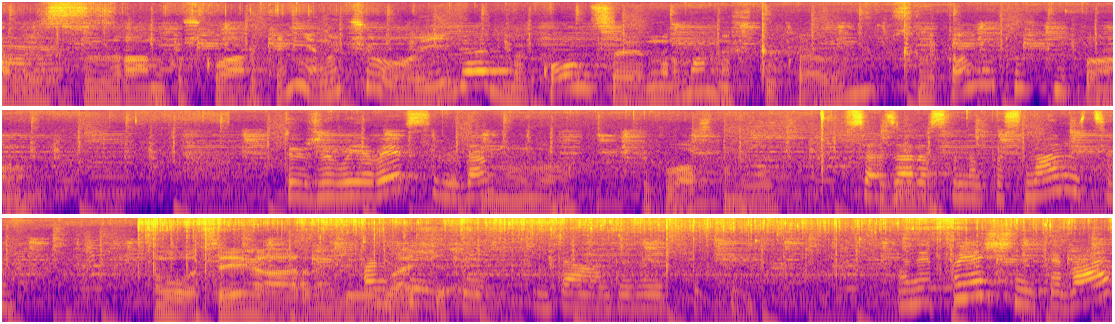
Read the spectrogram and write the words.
Але з- зранку шкварки. Ні, ну чого, їдять бекон, це нормальна штука, але сметана теж непогано. Ти вже уявив собі, так? Ну так, да. це класно було. Все, зараз воно посмажиться. О, цей гарний, диви, бачиш? Панкейки. Да, дивись. Вони пишні, ти бачиш?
